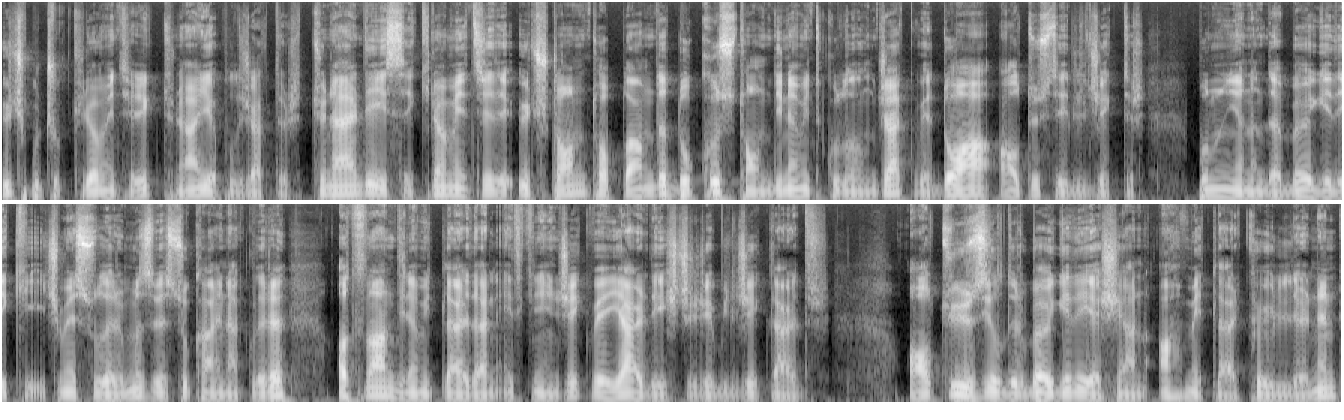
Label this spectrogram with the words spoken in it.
3,5 kilometrelik tünel yapılacaktır. Tünelde ise kilometrede 3 ton toplamda 9 ton dinamit kullanılacak ve doğa alt üst edilecektir. Bunun yanında bölgedeki içme sularımız ve su kaynakları atılan dinamitlerden etkilenecek ve yer değiştirebileceklerdir. 600 yıldır bölgede yaşayan Ahmetler köylülerinin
